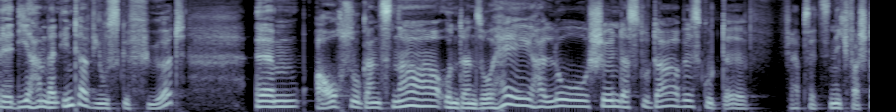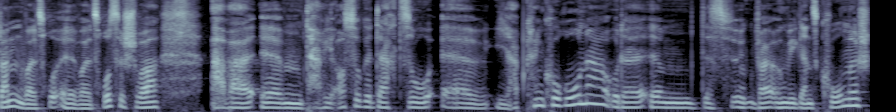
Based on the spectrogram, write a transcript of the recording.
Äh, die haben dann Interviews geführt. Ähm, auch so ganz nah und dann so, hey, hallo, schön, dass du da bist. Gut, äh, ich habe es jetzt nicht verstanden, weil es äh, russisch war, aber ähm, da habe ich auch so gedacht, so, äh, ihr habt kein Corona oder ähm, das war irgendwie ganz komisch.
